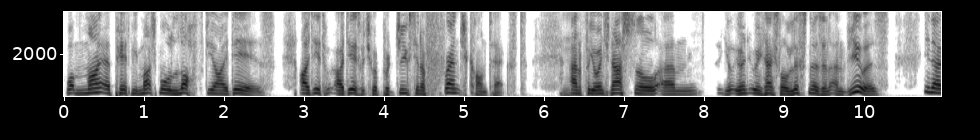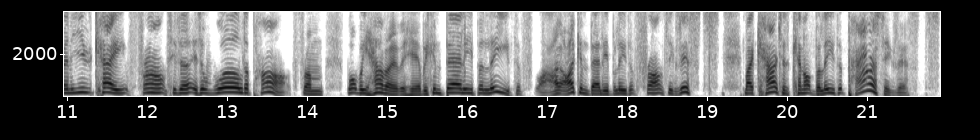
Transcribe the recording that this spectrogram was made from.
what might appear to be much more lofty ideas, ideas, ideas which were produced in a French context. Mm. And for your international, um, your, your, international listeners and, and viewers, you know, in the UK, France is a is a world apart from what we have over here. We can barely believe that well, I, I can barely believe that France exists. My characters cannot believe that Paris exists.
